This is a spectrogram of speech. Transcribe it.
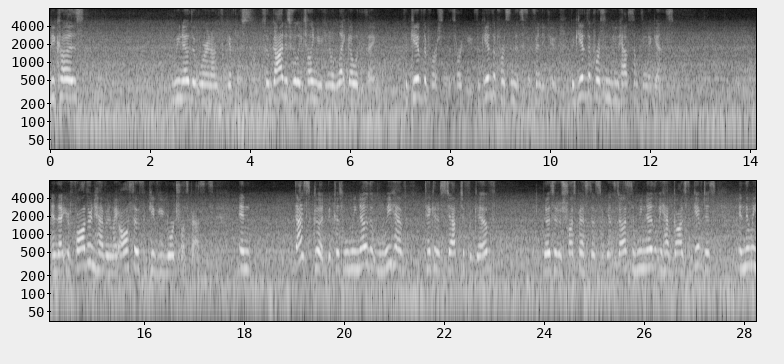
because we know that we're in unforgiveness. So God is really telling you, you know, let go of the thing. Forgive the person that's hurt you. Forgive the person that's offended you. Forgive the person you have something against. And that your Father in heaven may also forgive you your trespasses. And that's good because when we know that when we have taken a step to forgive those that have trespassed us against us, and we know that we have God's forgiveness, and then we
